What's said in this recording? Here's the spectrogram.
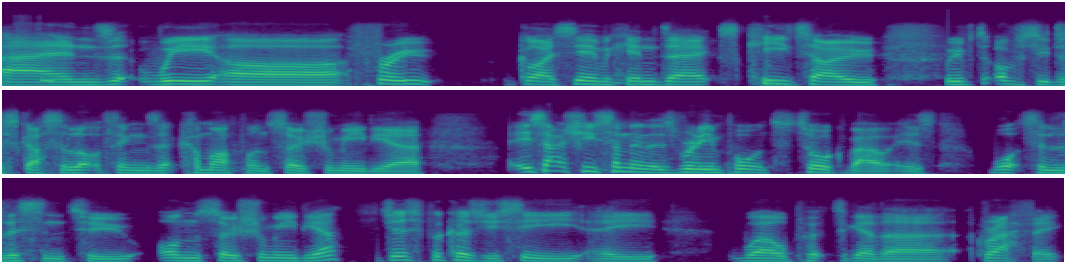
And we are fruit, glycemic index, keto. We've obviously discussed a lot of things that come up on social media. It's actually something that's really important to talk about is what to listen to on social media. Just because you see a well put together graphic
